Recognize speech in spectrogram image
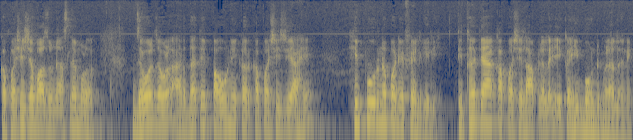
कपाशीच्या बाजूने असल्यामुळं जवळजवळ अर्धा ते पाऊण एकर कपाशी जी आहे ही पूर्णपणे फेल गेली. तिथं त्या कपाशीला आपल्याला एकही बोंड मिळालं नाही.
